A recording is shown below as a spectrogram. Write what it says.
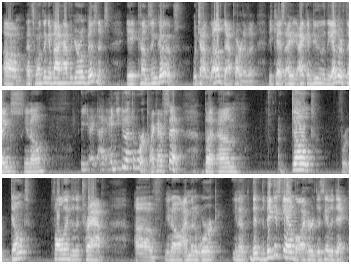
Um, that's one thing about having your own business. It comes and goes, which I love that part of it because I, I can do the other things, you know, and you do have to work, like I've said. But um, don't don't fall into the trap of you know I'm going to work you know, the, the biggest gamble, I heard this the other day,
